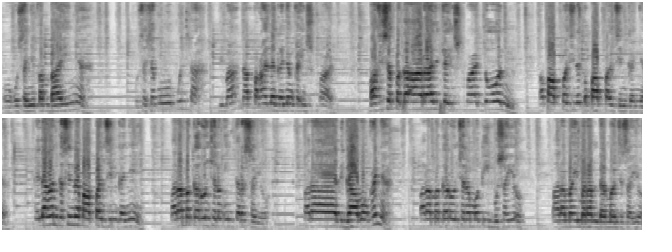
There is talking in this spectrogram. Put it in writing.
O kung saan yung tambahin niya. Kung saan siya pumupunta. Di ba? Napakahalaga niyang ka-inspired. Base sa pag-aaral, ka-inspired doon. Mapapansin at mapapansin ka niya. Kailangan kasi napapansin ka niya eh. Para magkaroon siya ng interest sa'yo. Para ligawan ka niya. Para magkaroon siya ng motibo sa'yo. Para may maramdaman siya sa'yo.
